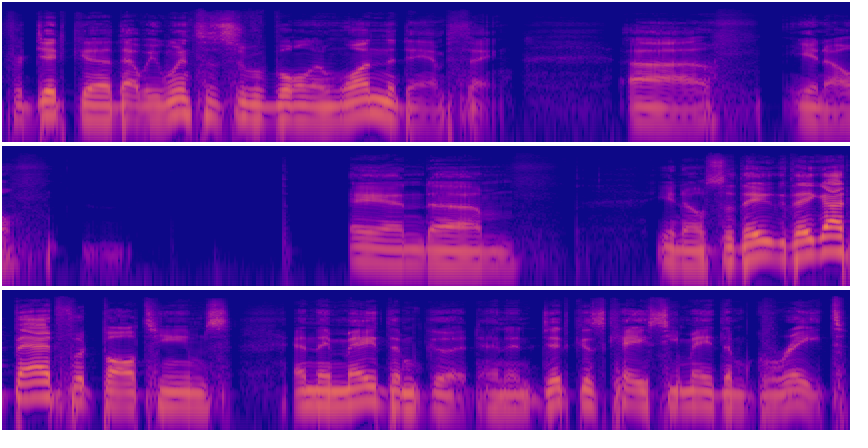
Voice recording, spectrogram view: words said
for Ditka that we went to the Super Bowl and won the damn thing. Uh, you know, and um, you know, so they they got bad football teams and they made them good. And in Ditka's case, he made them great.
